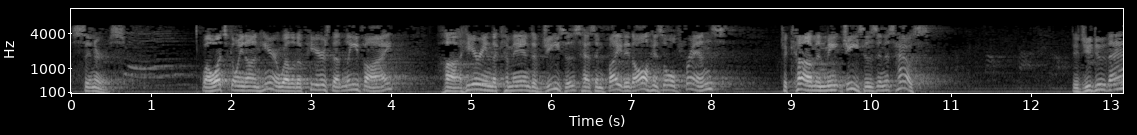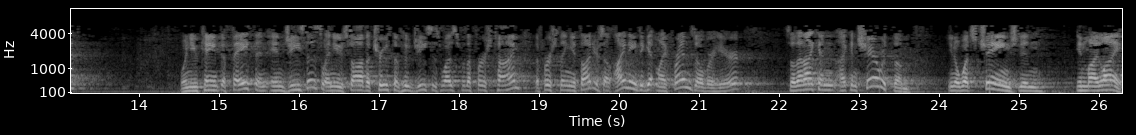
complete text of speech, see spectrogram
sinners? Well, what's going on here? Well, it appears that Levi uh, hearing the command of Jesus, has invited all his old friends to come and meet Jesus in his house. Did you do that? When you came to faith in, in, Jesus, when you saw the truth of who Jesus was for the first time, the first thing you thought to yourself, I need to get my friends over here so that I can, I can share with them, you know, what's changed in, in my life.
